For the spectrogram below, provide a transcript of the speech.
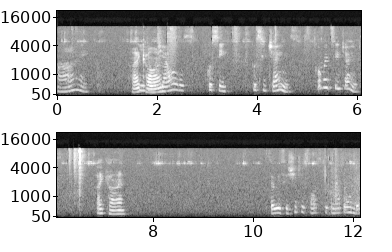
Hi. Hi, You Khan. Charles. Go see. Go see James. Go right see James. Hi, Khan. Zoe says she just likes looking out the window.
